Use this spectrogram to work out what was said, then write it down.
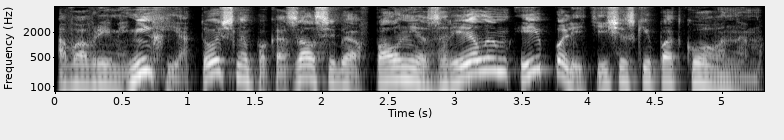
А во время них я точно показал себя вполне зрелым и политически подкованным.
